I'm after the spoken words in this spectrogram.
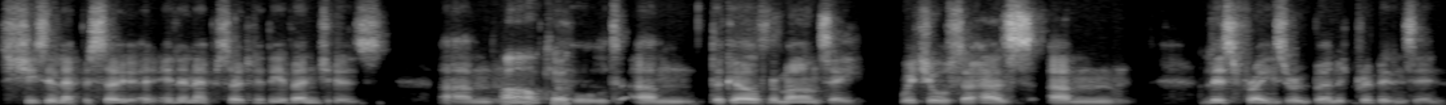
she's an episode in an episode of the Avengers um, Oh, okay. called um, The Girl from Auntie, which also has um, Liz Fraser and Bernard Cribbins in,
